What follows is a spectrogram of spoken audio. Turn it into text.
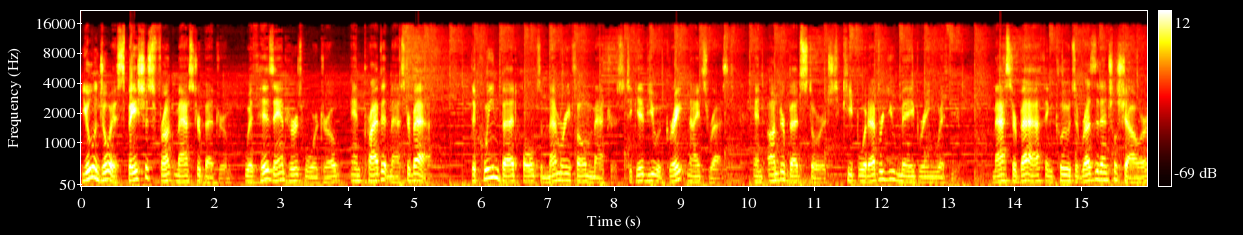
You'll enjoy a spacious front master bedroom with his and hers wardrobe and private master bath. The queen bed holds a memory foam mattress to give you a great night's rest and underbed storage to keep whatever you may bring with you. Master bath includes a residential shower,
